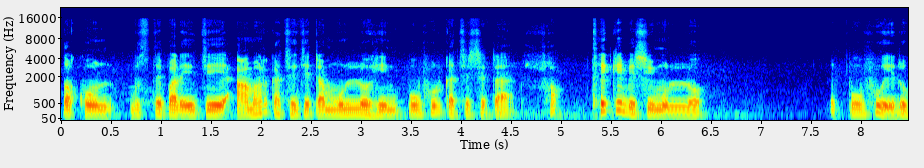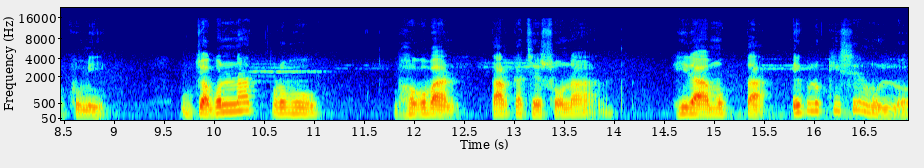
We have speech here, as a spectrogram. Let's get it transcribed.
তখন বুঝতে পারে যে আমার কাছে যেটা মূল্যহীন, প্রভুর কাছে সেটা সব থেকে বেশি মূল্য। প্রভু এরকমই। জগন্নাথ প্রভু, ভগবান, তার কাছে সোনা, হীরা, মুক্তা, এগুলো কিসের মূল্য?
